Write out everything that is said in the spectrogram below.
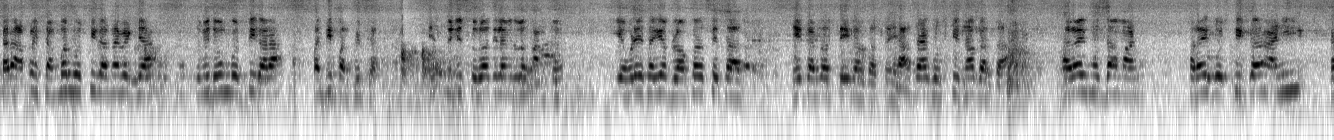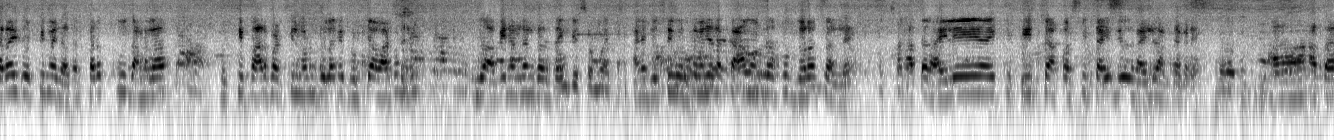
कारण आपण शंभर गोष्टी करण्यापेक्षा तुम्ही दोन गोष्टी करा पण ती परफेक्ट करा. हे तुझी सुरुवातीला मी तुला सांगतो की एवढे सगळे ब्लॉकर्स येतात हे करतात ते करतात. तर ह्या सगळ्या गोष्टी न करता ठराविक मुद्दा मांड ठराविक गोष्टी कर आणि ठराविक गोष्टी माहिती तर खरंच तू चांगला गोष्टी पार पडतील म्हणून तुला मी पुढच्या वाटत तुझं अभिनंदन करतोय. थँक्यू सो मच आणि दुसरी गोष्ट म्हणजे आता काम आमचं खूप जोरात चाललंय. आता राहिले एक तीस पस्तीस चाळीस दिवस राहिले आमच्याकडे. आता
